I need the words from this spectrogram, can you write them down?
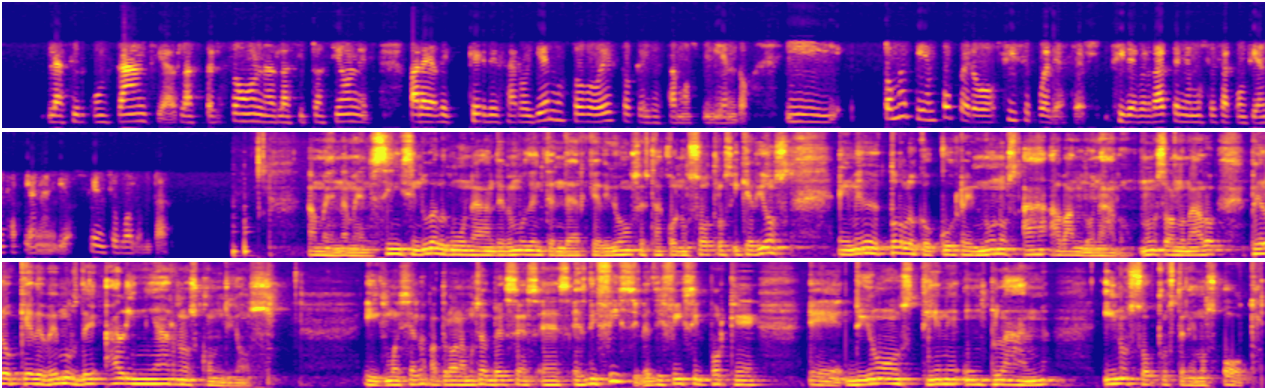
las circunstancias, las personas, las situaciones, para que desarrollemos todo esto que le estamos pidiendo. Y toma tiempo, pero sí se puede hacer, si de verdad tenemos esa confianza plena en Dios y en su voluntad. Amén, amén. Sí, sin duda alguna debemos de entender que Dios está con nosotros y que Dios en medio de todo lo que ocurre no nos ha abandonado, no nos ha abandonado, pero que debemos de alinearnos con Dios. Y como decía la patrona, muchas veces es, es difícil, es difícil porque eh, Dios tiene un plan y nosotros tenemos otro.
